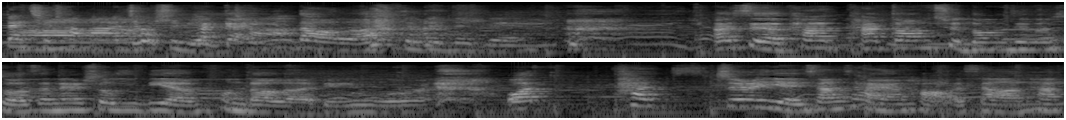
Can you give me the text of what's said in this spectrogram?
但其实他妈就是原唱他感应。到了。对对对对，而且他他刚去东京的时候，在那个寿司店碰到了铃木博美，哇，他就是演乡下人好像他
